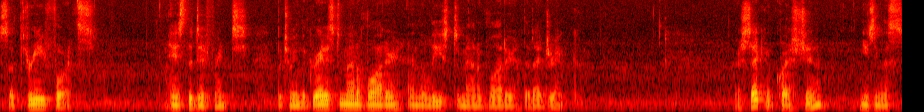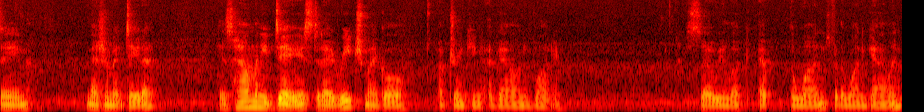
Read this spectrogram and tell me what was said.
So 3 fourths is the difference between the greatest amount of water and the least amount of water that I drink. Our second question, using the same measurement data, is how many days did I reach my goal of drinking a gallon of water? So we look at the 1 for the 1 gallon,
